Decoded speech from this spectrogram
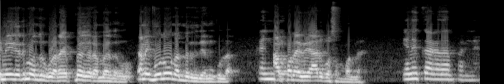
இன்னைக்கு எதுவுமே வந்து எப்ப இருக்கிற மாதிரி இருக்கும் எனக்கு இவ்வளவு வந்திருக்குது எனக்குள்ள. அப்ப நான் யாருக்கோசம் பண்ணேன்? எனக்காக தான் பண்ணேன்.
